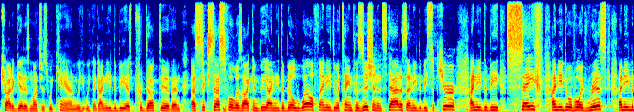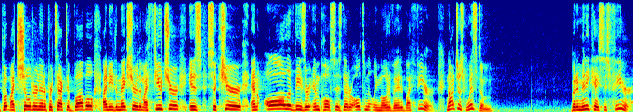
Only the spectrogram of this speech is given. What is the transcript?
try to get as much as we can. We, we think I need to be as productive and as successful as I can be. I need to build wealth. I need to attain position and status. I need to be secure. I need to be safe. I need to avoid risk. I need to put my children in a protective bubble. I need to make sure that my future is secure. And all of these are impulses that are ultimately motivated by fear, not just wisdom, but in many cases, fear.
